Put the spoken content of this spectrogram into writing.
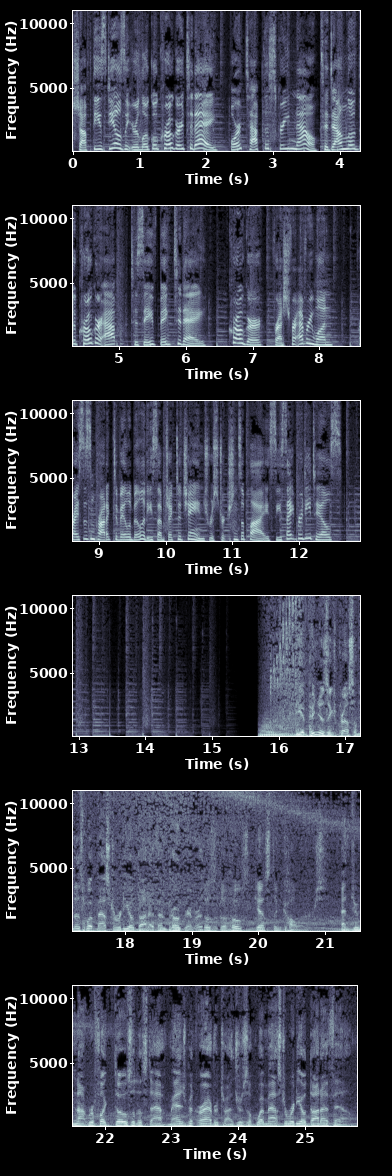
Shop these deals at your local Kroger today or tap the screen now to download the Kroger app to save big today. Kroger, fresh for everyone. Prices and product availability subject to change. Restrictions apply. See site for details. The opinions expressed on this WebmasterRadio.fm program are those of the host, guests, and callers, and do not reflect those of the staff, management, or advertisers of WebmasterRadio.fm.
